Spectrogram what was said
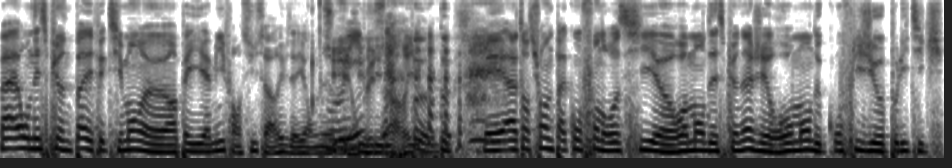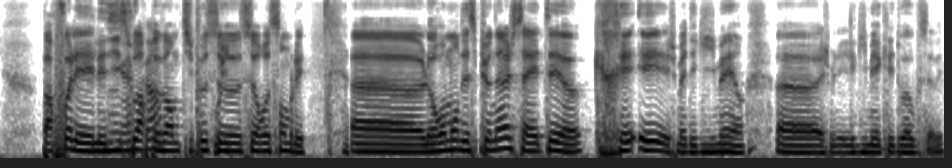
Bah, on n'espionne pas effectivement euh, un pays ami. Enfin, si, ça arrive d'ailleurs. Si, Oui. en plus ça arrive. Peu, peu. Mais attention à ne pas confondre aussi euh, roman d'espionnage et roman de conflit géopolitique. Parfois, les, les histoires D'accord. peuvent un petit peu se, se ressembler. Euh, le roman d'espionnage, ça a été euh, créé créé, je mets des guillemets, hein, euh, je mets les guillemets avec les doigts, vous savez.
